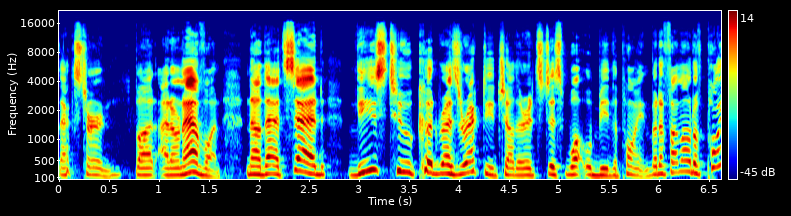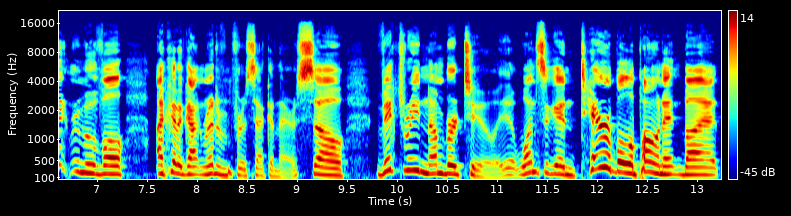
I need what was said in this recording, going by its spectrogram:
next turn, but I don't have one. Now that said, these two could resurrect each other. It's just what would be the point. But if I'm out of point removal, I could have gotten rid of him for a second there. So victory number two. Once again, terrible opponent, but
